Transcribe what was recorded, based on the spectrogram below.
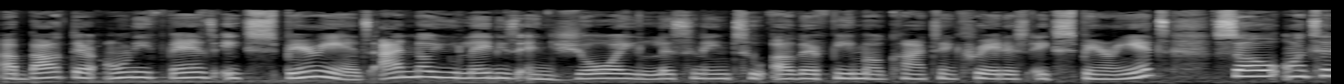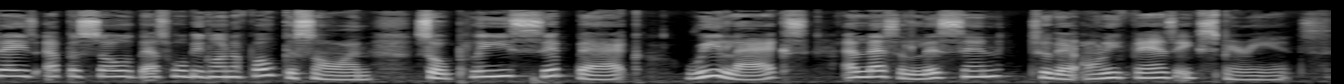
about their OnlyFans experience. I know you ladies enjoy listening to other female content creators' experience. So, on today's episode, that's what we're going to focus on. So, please sit back, relax, and let's listen to their OnlyFans experience.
